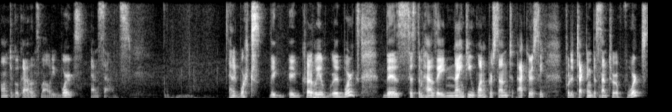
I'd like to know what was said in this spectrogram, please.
onto Cook Islands Maori words and sounds. And it works incredibly it works. This system has a 91% accuracy for detecting the center of words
